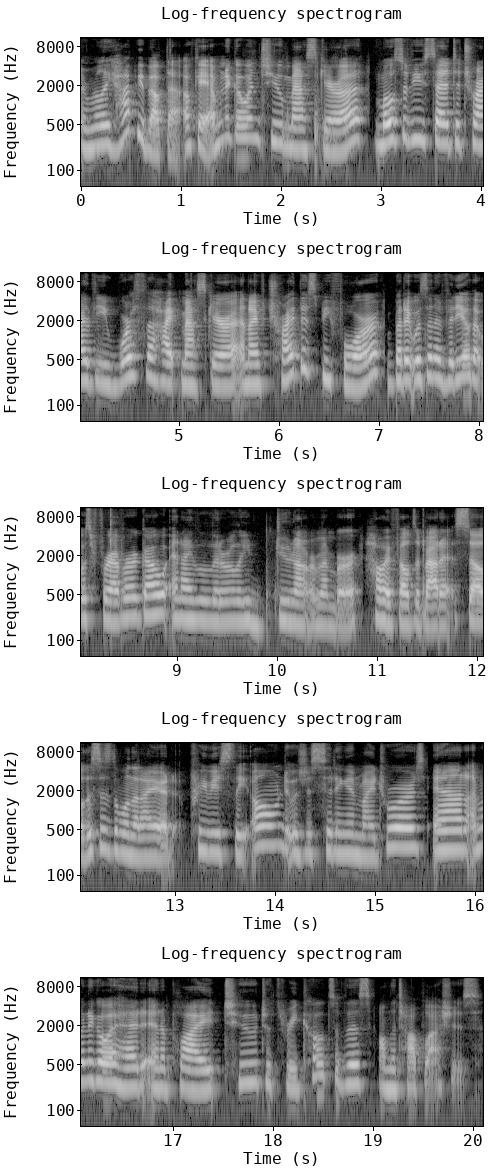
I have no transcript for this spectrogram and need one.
I'm really happy about that. Okay, I'm gonna go into mascara. Most of you said to try the Worth the Hype mascara, and I've tried this before, but it was in a video that was forever ago, and I literally do not remember how I felt about it. So this is the one that I had previously owned. It was just sitting in my drawers, and I'm gonna go ahead and apply two to three coats of this on the top lashes.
